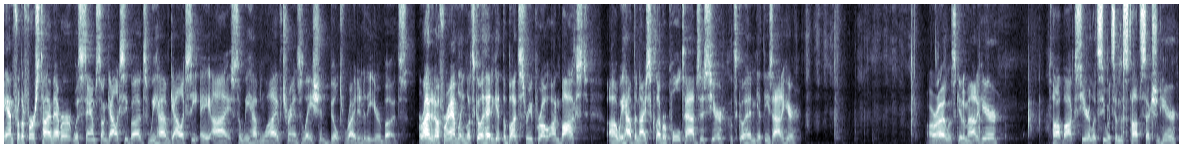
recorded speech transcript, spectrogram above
And for the first time ever with Samsung Galaxy Buds, we have Galaxy AI, so we have live translation built right into the earbuds. All right, enough rambling. Let's go ahead and get the Buds 3 Pro unboxed. Uh, we have the nice clever pull tabs this year. Let's go ahead and get these out of here. All right, let's get them out of here. Top box here. Let's see what's in this top section here.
